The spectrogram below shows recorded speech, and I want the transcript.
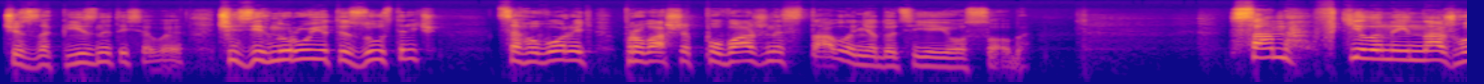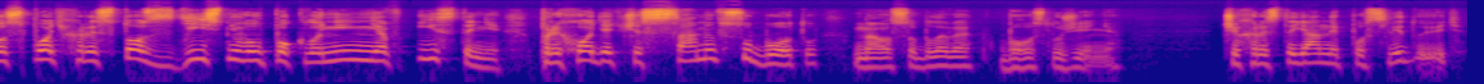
Чи запізнитеся ви, чи зігноруєте зустріч? Це говорить про ваше поважне ставлення до цієї особи. Сам втілений наш Господь Христос здійснював поклоніння в істині, приходячи саме в суботу на особливе богослужіння. Чи християни послідують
